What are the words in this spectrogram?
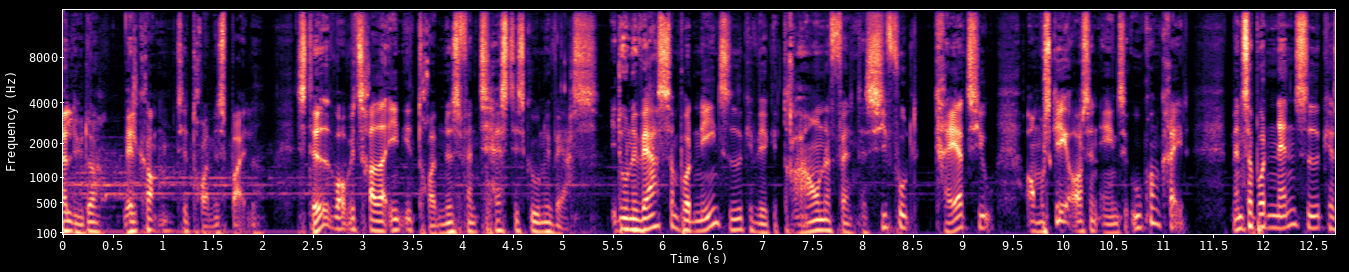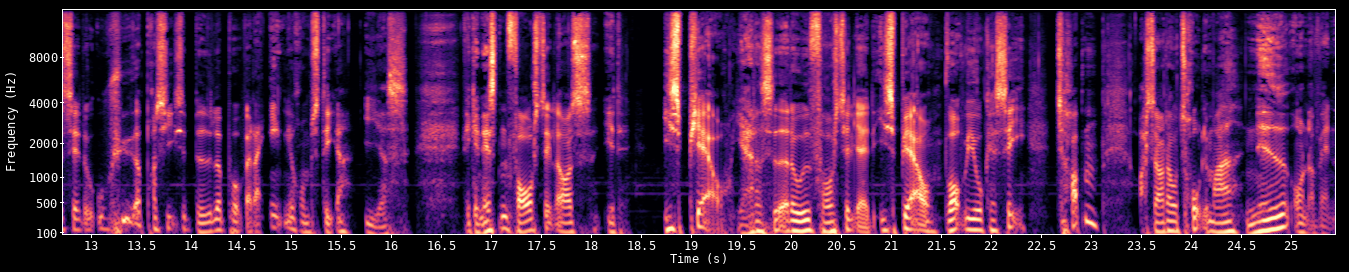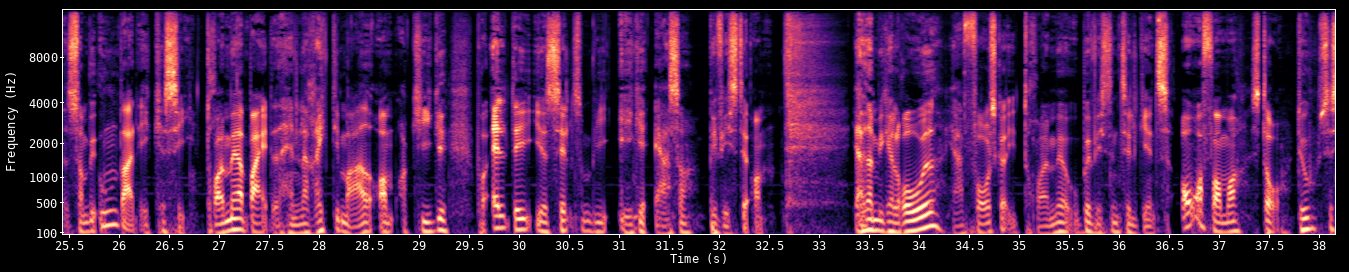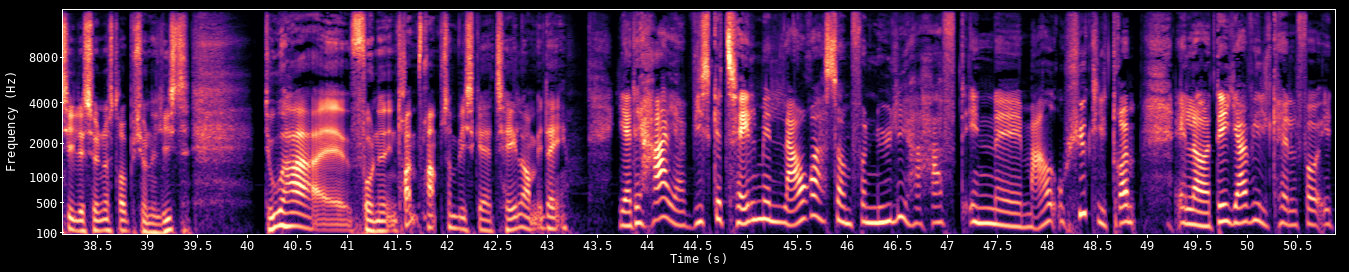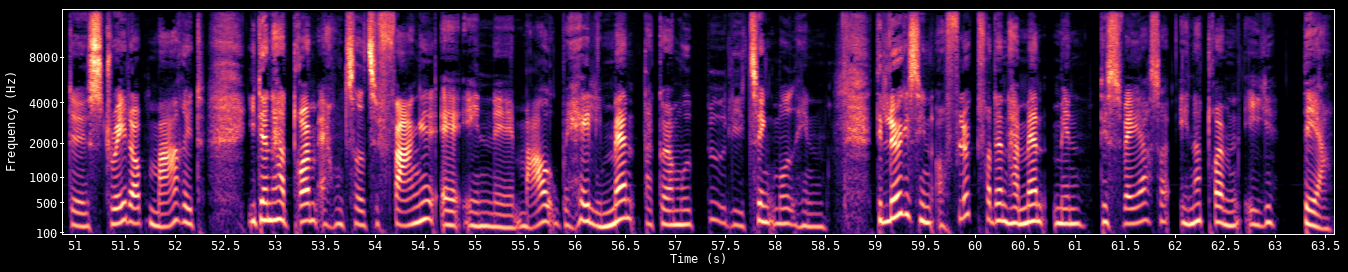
Kære lytter, velkommen til Drømmespejlet. Stedet, hvor vi træder ind i drømmenes fantastiske univers. Et univers, som på den ene side kan virke dragende, fantasifuldt, kreativ og måske også en anelse ukonkret, men så på den anden side kan sætte uhyre præcise billeder på, hvad der egentlig rumsterer i os. Vi kan næsten forestille os et isbjerg. Ja, der sidder derude, forestil jer et isbjerg, hvor vi jo kan se toppen, og så er der utrolig meget nede under vandet, som vi umiddelbart ikke kan se. Drømmearbejdet handler rigtig meget om at kigge på alt det i os selv, som vi ikke er så bevidste om. Jeg hedder Michael Rode, jeg er forsker i drømme og ubevidst intelligens. Over for mig står du, Cecilie Sønderstrup, journalist. Du har øh, fundet en drøm frem, som vi skal tale om i dag. Ja, det har jeg. Vi skal tale med Laura, som for nylig har haft en øh, meget uhyggelig drøm, eller det jeg vil kalde for et øh, straight-up marit. I den her drøm er hun taget til fange af en øh, meget ubehagelig mand, der gør modbydelige ting mod hende. Det lykkes hende at flygte fra den her mand, men desværre så ender drømmen ikke der.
